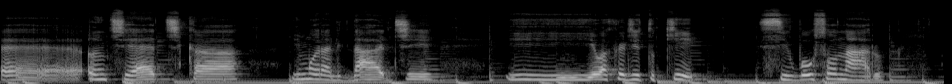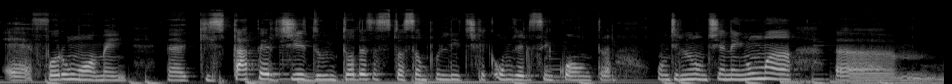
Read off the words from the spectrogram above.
é, antiética, imoralidade E eu acredito que se o Bolsonaro é, for um homem é, que está perdido em toda essa situação política onde ele se encontra, onde ele não tinha nenhuma uh,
